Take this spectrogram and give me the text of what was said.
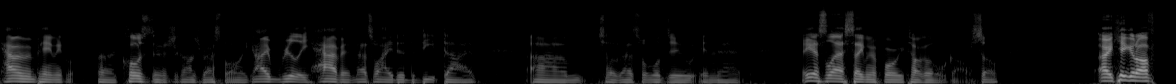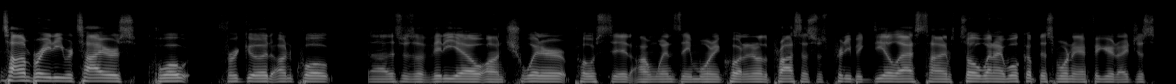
haven't been paying uh, close attention to college basketball, like I really haven't, that's why I did the deep dive. Um, so that's what we'll do in that. I guess last segment before we talk a little golf. So, all right, kick it off. Tom Brady retires, quote, for good, unquote. Uh, this was a video on Twitter posted on Wednesday morning. Quote, I know the process was pretty big deal last time. So when I woke up this morning, I figured I'd just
